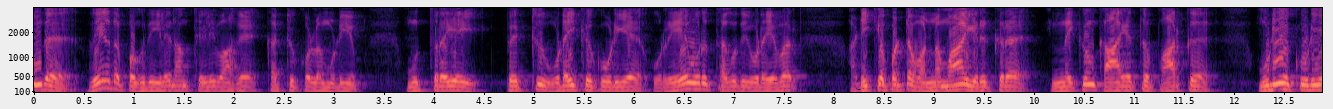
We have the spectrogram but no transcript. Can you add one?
இந்த வேத பகுதியிலே நாம் தெளிவாக கற்றுக்கொள்ள முடியும். முத்திரையை பெற்று உடைக்கக்கூடிய ஒரே ஒரு தகுதியுடையவர் அடிக்கப்பட்ட வண்ணமாக இருக்கிற இன்னைக்கும் காயத்தை பார்க்க முடியக்கூடிய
